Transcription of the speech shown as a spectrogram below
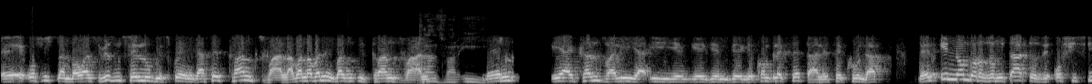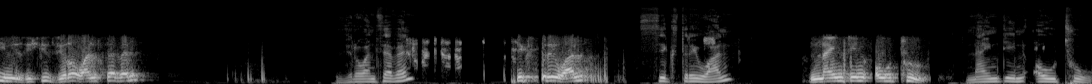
eh office number 1 sibiza umseluku isikweni ngase-transval abantu abaningi bazi ukuthi i-transval then iya i-transval iya nge-complex edala esekhunda. Then inomboro zomtato ze-ofisini zithi 017 017 631 631 1902 1902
